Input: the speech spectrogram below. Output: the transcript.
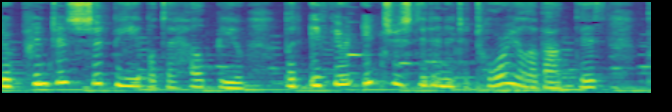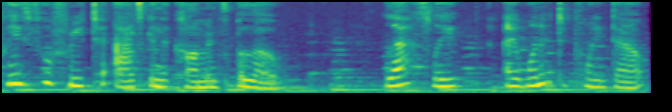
your printers should be able to help you, but if you're interested in a tutorial about this, please feel free to ask in the comments below. Lastly, I wanted to point out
